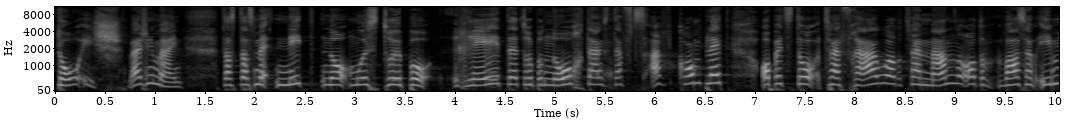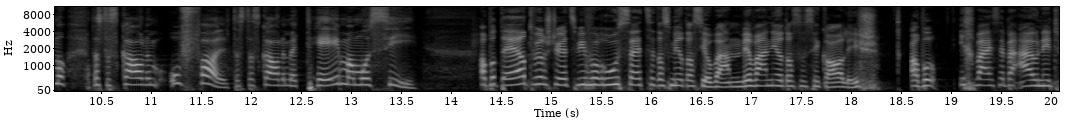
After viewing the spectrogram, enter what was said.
da ist? Weißt du, ich meine? Dass, dass man nicht noch muss darüber reden, darüber nachdenken, einfach komplett, ob jetzt da zwei Frauen oder zwei Männer oder was auch immer, dass das gar nicht mehr auffällt, dass das gar nicht mehr Thema muss sein. Aber dort würdest du jetzt wie voraussetzen, dass wir das ja wollen. Wir wollen ja, dass es egal ist. Aber ich weiß eben auch nicht,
